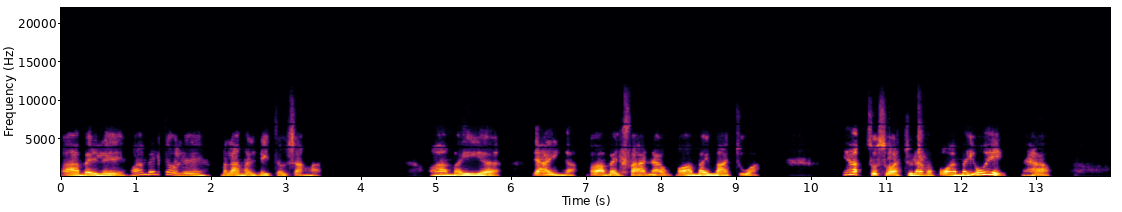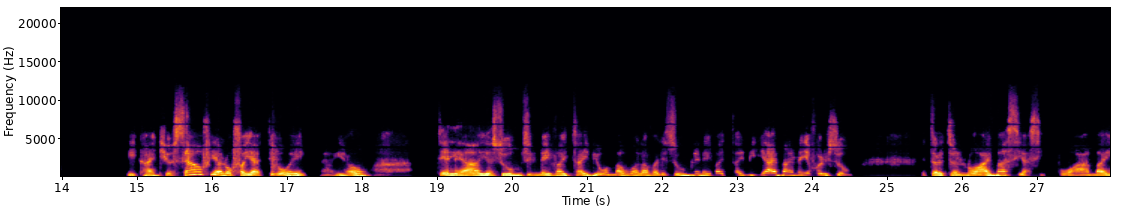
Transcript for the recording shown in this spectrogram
Wa mai le, wa mai tau le malangal nei tau sanga. Wa mai uh, le ainga, wa mai whanau, wa mai matua. Yeah, so so atu lava po wa mai oi. Now, be kind to yourself, ya lofa ya te oi. You know, tele a ia zoom si nei vai taimi o mau ala va le zoom le nei vai taimi ia e mana ia foi le zoom. E tala tala no ai masi po a mai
